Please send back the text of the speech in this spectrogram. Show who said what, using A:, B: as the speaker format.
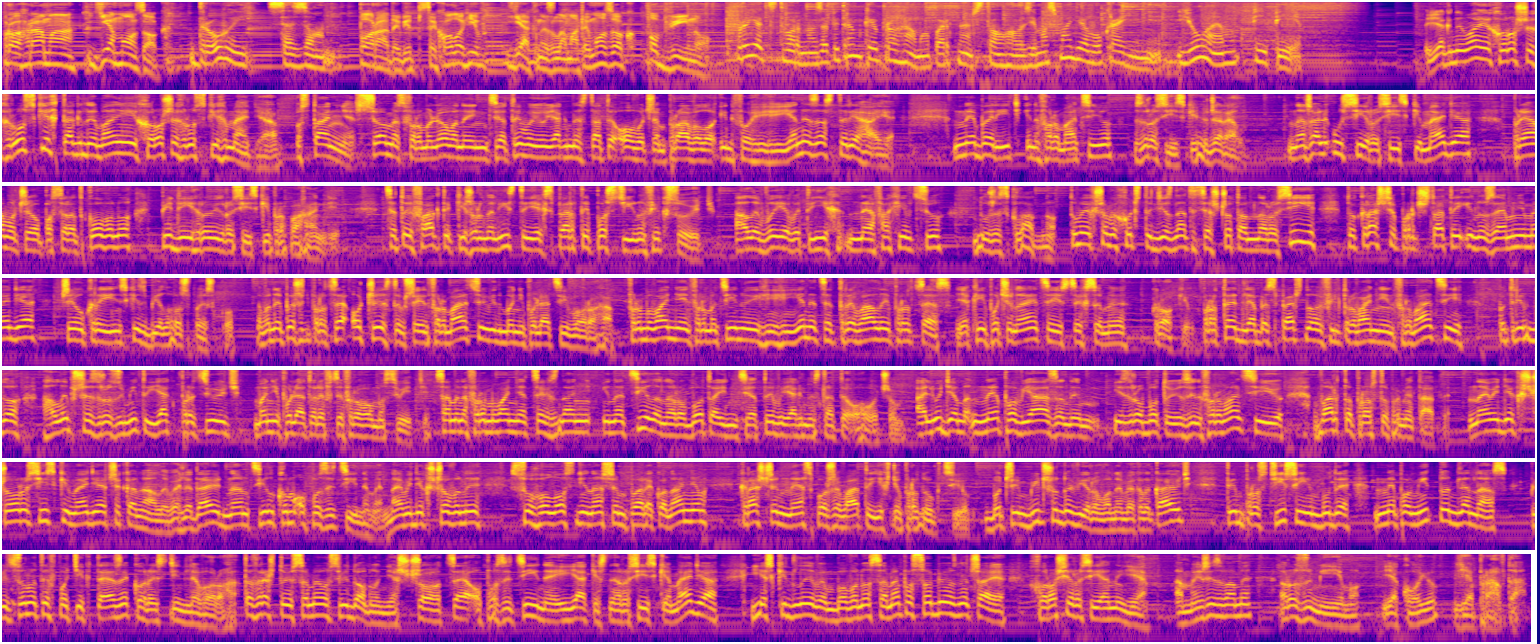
A: Програма Є мозок.
B: Другий сезон.
A: Поради від психологів, як не зламати мозок об війну.
B: Проєкт створено за підтримки програми партнерства у галузі масмедіа в Україні UMPP.
C: Як немає хороших русських, так немає і хороших русських медіа. Останнє сьоме сформульоване ініціативою Як не стати овочем правило інфогігієни застерігає: не беріть інформацію з російських джерел. На жаль, усі російські медіа прямо чи опосередковано підігрують російській пропаганді. Це той факт, який журналісти і експерти постійно фіксують, але виявити їх не фахівцю дуже складно. Тому, якщо ви хочете дізнатися, що там на Росії, то краще прочитати іноземні медіа чи українські з білого списку. Вони пишуть про це, очистивши інформацію від маніпуляцій ворога. Формування інформаційної гігієни це тривалий процес, який починається із цих семи кроків. Проте для безпечного фільтрування інформації потрібно глибше зрозуміти, як працюють маніпулятори в цифровому світі. Саме на формування цих знань і націлена робота ініціативи Як не стати овочем. А людям, не пов'язаним із роботою з інформацією, варто просто пам'ятати, навіть якщо російські медіа чи канали виглядають нам цілком опозиційними, навіть якщо вони суголосні нашим переконанням, краще не споживати їхню продукцію. Бо чим більшу довіру вони викликають, тим простіше їм буде непомітно для нас підсунути в потік тези корисні для ворога. Та зрештою, саме усвідомлення, що це опозиційне і якісне російське медіа є шкідливим, бо воно саме по собі означає, хороші росіяни є. А ми ж із вами розуміємо, якою є правда.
